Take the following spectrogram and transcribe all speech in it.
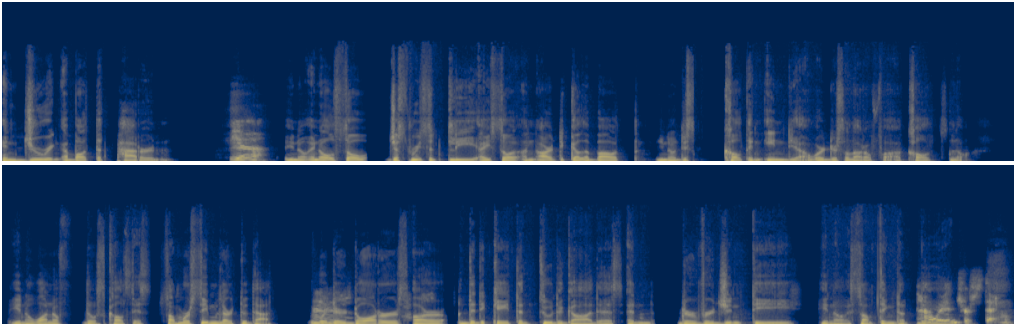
enduring about that pattern yeah. you know and also just recently i saw an article about you know this cult in india where there's a lot of uh, cults no you know one of those cults is somewhere similar to that where their daughters are dedicated to the goddess and their virginity you know is something that How they interesting.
